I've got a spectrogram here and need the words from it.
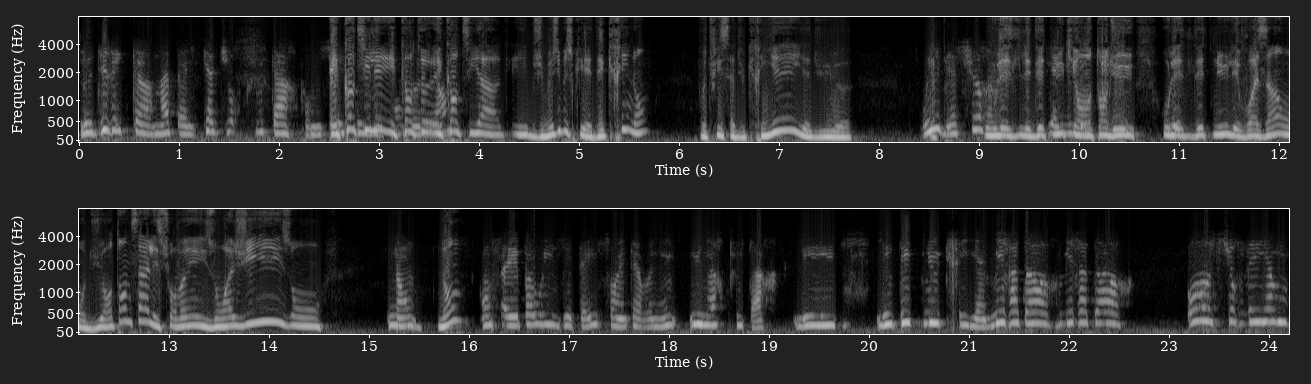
Le directeur m'appelle quatre jours plus tard pour me Et quand il est, et quand, et quand il y a, j'imagine parce qu'il y a des cris, non? Votre fils a dû crier, il y a dû, euh, Oui, bien sûr. ou les, détenus qui ont entendu, ou les détenus, les voisins ont dû entendre ça. Les surveillants, ils ont agi, ils ont, Non, non on ne savait pas où ils étaient. Ils sont intervenus une heure plus tard. Les, les détenus criaient Mirador, Mirador, oh, surveillant.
